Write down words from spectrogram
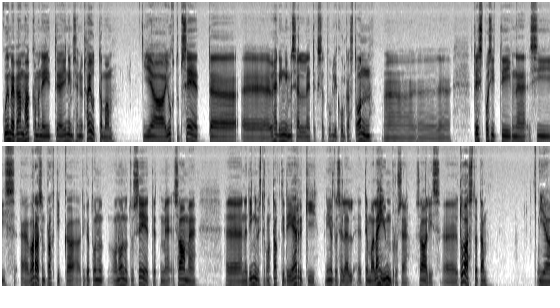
kui me peame hakkama neid inimesi nüüd hajutama, ja juhtub see, et äh, ühel inimesel näiteks sealt publiku hulgast on äh, test positiivne, siis äh, varasem praktika tegelikult olnud, on olnud ju see, et, et me saame nende inimeste kontaktide järgi nii-öelda selle, tema lähiümbruse saalis tuvastada ja,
